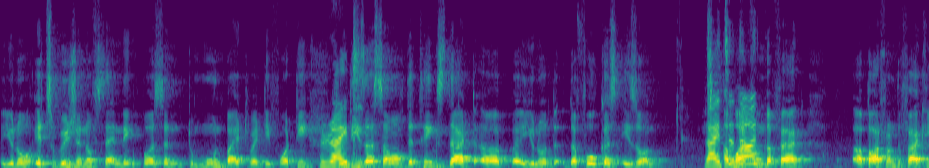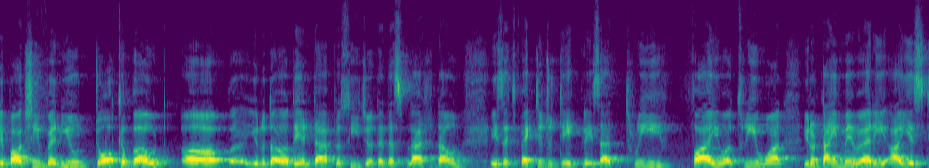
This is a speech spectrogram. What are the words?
you know its vision of sending person to moon by 2040 right. so these are some of the things that uh, you know the, the, focus is on right apart from the fact apart from the fact, Lipakshi, when you talk about uh, you know the, the entire procedure, then the splashdown is expected to take place at 3 5 or 3 1 you know time may vary ist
